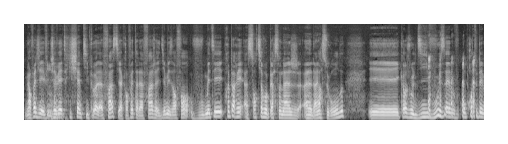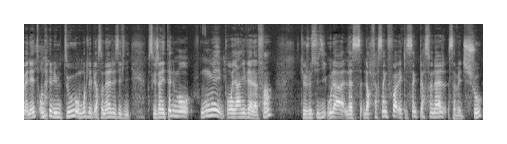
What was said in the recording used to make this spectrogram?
Mais en fait, j'avais Mhm. triché un petit peu à la fin, c'est-à-dire qu'en fait, à la fin, j'avais dit à mes enfants, vous mettez, préparez à sortir vos personnages à la dernière seconde, et quand je vous le dis, vous, avez- on prend toutes les manettes, on allume tout, on monte les personnages et c'est fini. Parce que j'en ai tellement pour y arriver à la fin que je me suis dit, oula, la- leur faire 5 fois avec les 5 personnages, ça va être chaud.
